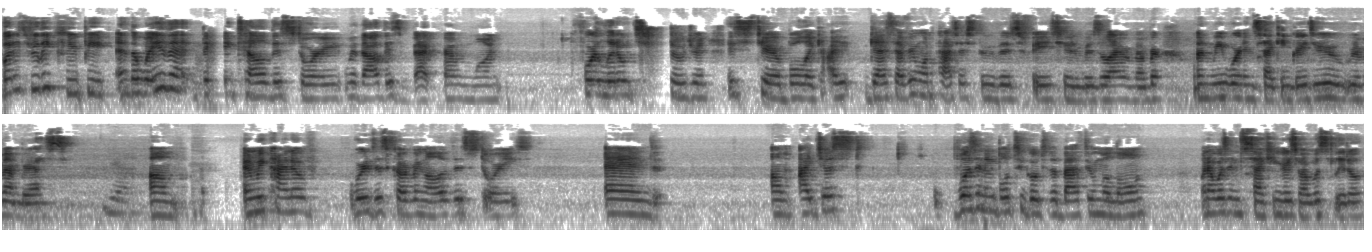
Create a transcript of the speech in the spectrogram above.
But it's really creepy, and the way that they tell this story without this background one for little children is terrible. Like I guess everyone passes through this phase here in Brazil. I remember when we were in second grade. Do you remember us? Yeah. Um, and we kind of were discovering all of these stories and um, i just wasn't able to go to the bathroom alone when i was in second grade so i was little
